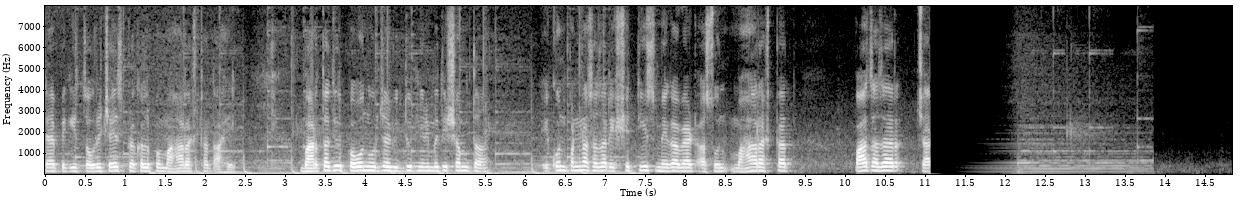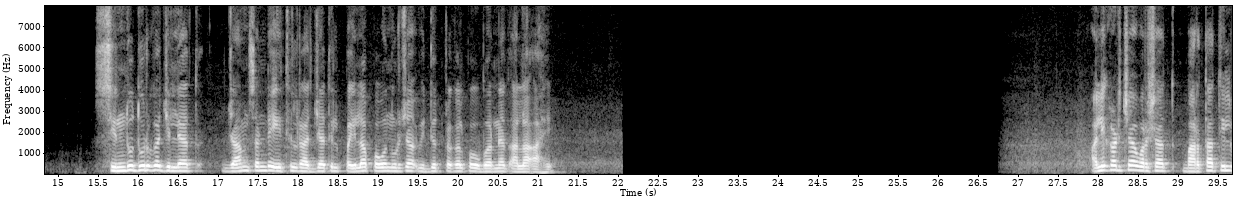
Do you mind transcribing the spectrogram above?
त्यापैकी चौवेचाळीस प्रकल्प महाराष्ट्रात आहे भारतातील पवन ऊर्जा विद्युत निर्मिती क्षमता एकोणपन्नास हजार एकशे तीस मेगावॅट असून महाराष्ट्रात पाच हजार चार सिंधुदुर्ग जिल्ह्यात जामसंडे येथील राज्यातील पहिला पवन ऊर्जा विद्युत प्रकल्प उभारण्यात आला आहे. अलीकडच्या वर्षात भारतातील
